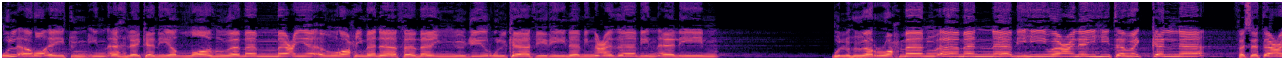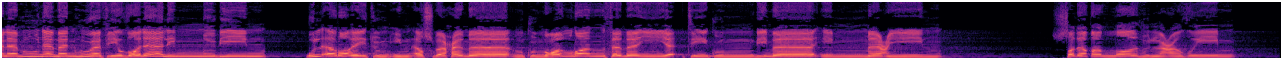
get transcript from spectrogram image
قل أرأيتم إن أهلكني الله ومن معي أو رحمنا فمن يجير الكافرين من عذاب أليم قل هو الرحمن آمنا به وعليه توكلنا فستعلمون من هو في ضلال مبين قل أرأيتم إن أصبح ماءكم غورا فمن يأتيكم بماء معين صدق الله العظيم.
